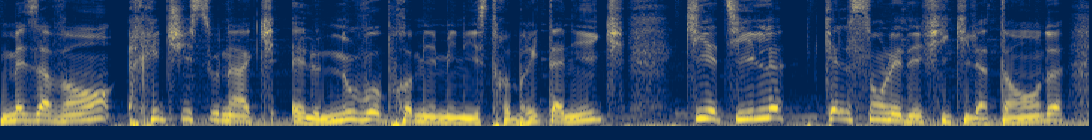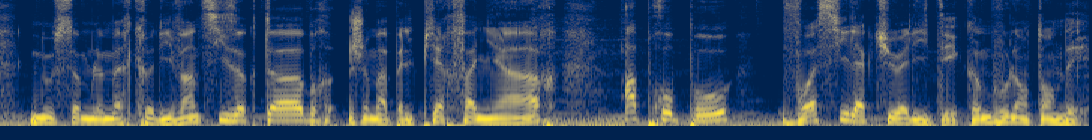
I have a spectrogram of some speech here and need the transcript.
Mais avant, Richie Sunak est le nouveau Premier ministre britannique. Qui est-il? Quels sont les défis qui l'attendent? Nous sommes le mercredi 26 octobre. Je m'appelle Pierre Fagnard. À propos, voici l'actualité comme vous l'entendez.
